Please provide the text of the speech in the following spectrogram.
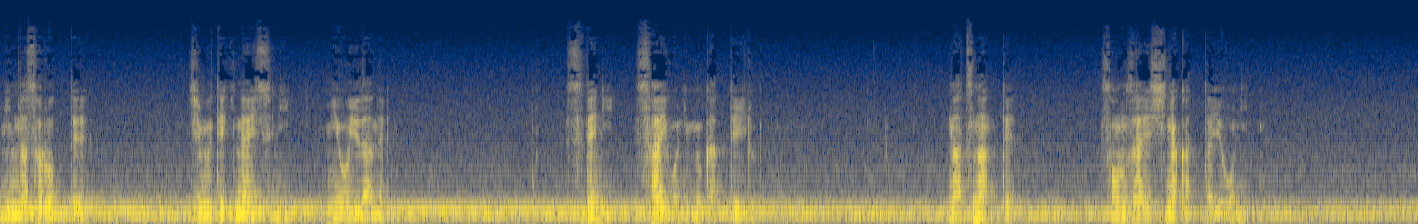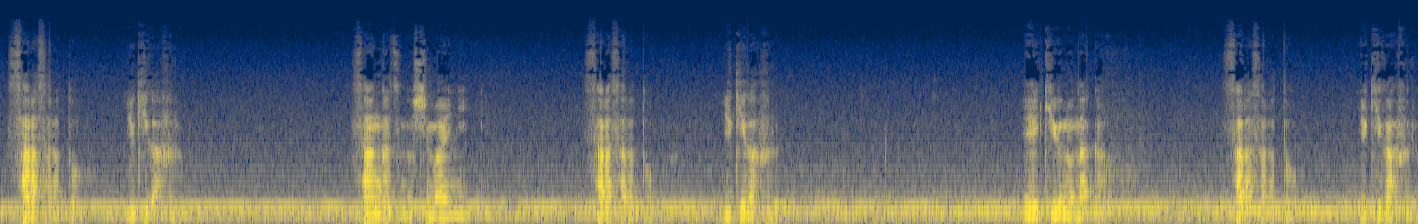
みんな揃って事務的な椅子に身を委ねすでに最後に向かっている。夏なんて存在しなかったようにさらさらと雪が降る。3月のしまいにさらさらと雪が降る。永久の中さらさらと雪が降る。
